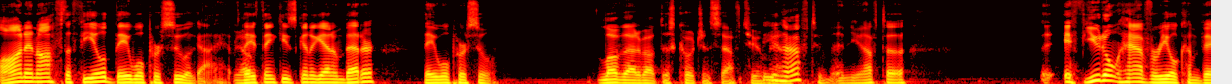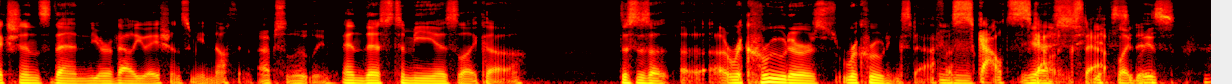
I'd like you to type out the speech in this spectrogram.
on and off the field, they will pursue a guy. If they think he's gonna get them better, they will pursue him. Love that about this coaching staff too. You man. have to, man. You have to. If you don't have real convictions, then your evaluations mean nothing. absolutely. And this, to me, is like a. This is a, a, a recruiter's recruiting staff, a scout's scouting Mm-hmm. Yes, staff. yes, like it is. these,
